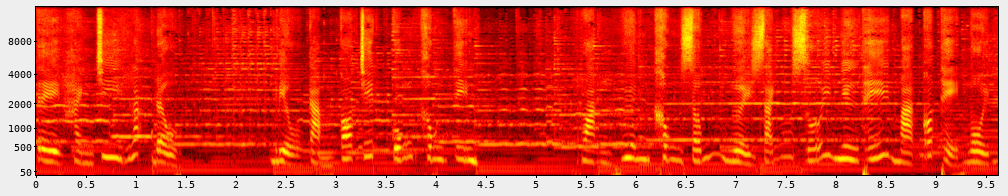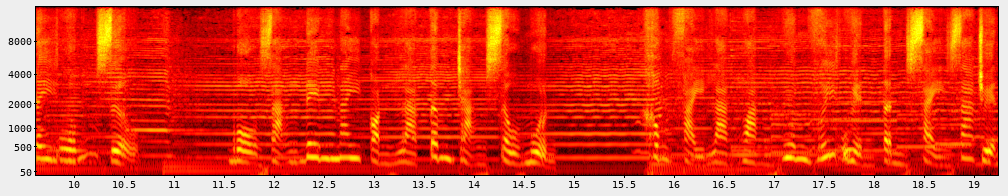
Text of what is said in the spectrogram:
Tề hành chi lắc đầu. Biểu cảm có chết cũng không tin. Hoàng Huyên không giống người rảnh rỗi như thế mà có thể ngồi đây uống rượu. Bộ dạng đêm nay còn là tâm trạng sầu muộn. Không phải là Hoàng Hương với Uyển Tần xảy ra chuyện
